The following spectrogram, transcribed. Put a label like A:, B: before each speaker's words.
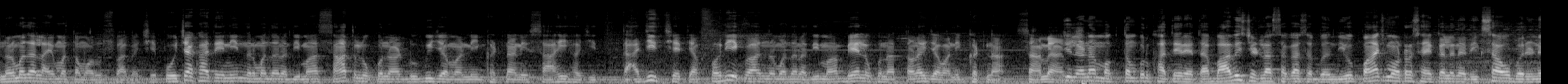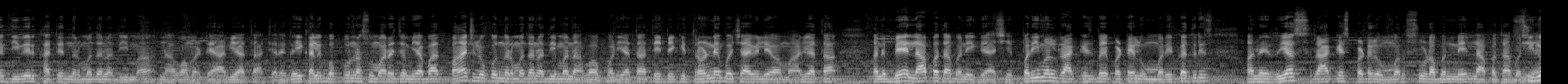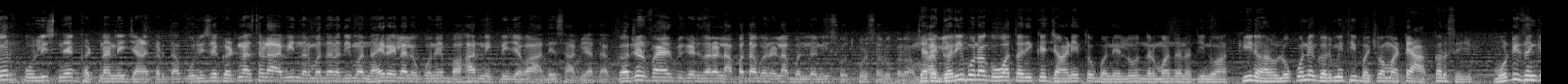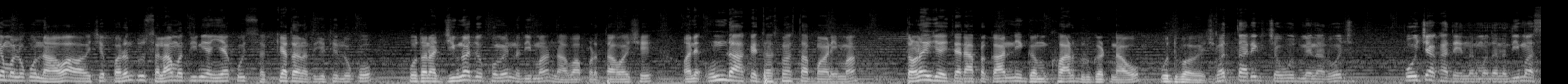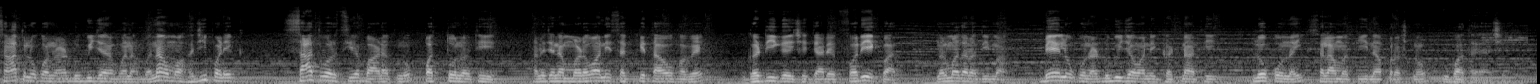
A: નર્મદા લાઈવમાં તમારું સ્વાગત છે. પોચા ખાતેની નર્મદા નદીમાં સાત લોકોના ડૂબી જવાની ઘટનાની શાહી હજી તાજી છે. ત્યાં ફરી એકવાર નર્મદા નદીમાં બે લોકોના તણાઈ જવાની ઘટના સામે આવી જિલ્લાના મક્તમપુર ખાતે રહેતા બાવીસ જેટલા સગા સંબંધીઓ પાંચ મોટરસાયકલ અને રિક્ષાઓ ભરીને દિવેર ખાતે નર્મદા નદીમાં નાહવા માટે આવ્યા હતા. ત્યારે ગઈકાલે બપોરના સુમારે જમ્યા બાદ પાંચ લોકો નર્મદા નદીમાં નાહવા પડ્યા હતા. તે પૈકી ત્રણને બચાવી લેવામાં આવ્યા હતા અને બે લાપતા બની ગયા છે. પરિમલ રાકેશભાઈ પટેલ ઉંમર એકત્રીસ અને યશ રાકેશ પટેલ ઉંમર સોળ બંને લાપતા બન્યા સિનોર પોલીસને ઘટનાની જાણ કરતા પોલીસે ઘટના સ્થળે આવી નર્મદા નદીમાં નાહી રહેલા લોકોને બહાર નીકળી જવા આદેશ આપ્યા હતા. કરજણ ફાયર બ્રિગેડ દ્વારા લાપતા બનેલા બંનેની શોધખોળ શરૂ કરવામાં ત્યારે ગરીબોના ગોવા તરીકે જાણીતો બનેલો નર્મદા નદીનો આ કિનારો લોકોને ગરમીથી બચવા માટે આકર્ષે છે. મોટી સંખ્યામાં લોકો નાહવા આવે છે પરંતુ સલામતીની અહીંયા કોઈ શક્યતા નથી જેથી લોકો પોતાના જીવના જોખમે નદીમાં નાહવા પડતા હોય છે અને ઊંડા કે ધસમસતા પાણીમાં તણાઈ જાય ત્યારે આ પ્રકારની ગમખ્વાર દુર્ઘટનાઓ ઉદ્ભવે છે. ગત તારીખ ચૌદ મેના રોજ પોઈચા ખાતે નર્મદા નદીમાં સાત લોકોના ડૂબી જવાના બનાવમાં હજી પણ એક સાત વર્ષીય બાળકનો પત્તો નથી અને જેના મળવાની શક્યતાઓ હવે ઘટી ગઈ છે ત્યારે ફરી એકવાર નર્મદા નદીમાં બે લોકોના ડૂબી જવાની ઘટનાથી લોકોની સલામતીના પ્રશ્નો ઊભા થયા છે.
